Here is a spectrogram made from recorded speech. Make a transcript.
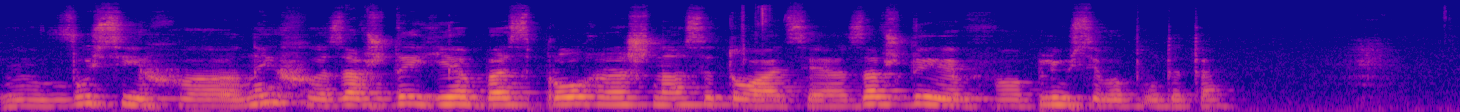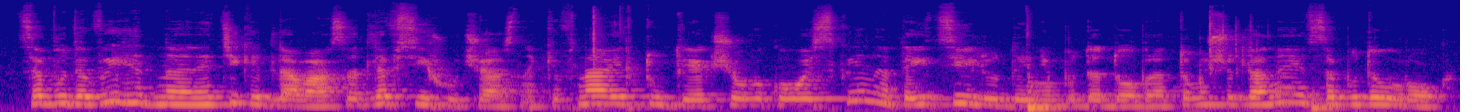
в усіх е, них завжди є безпрограшна ситуація. Завжди в плюсі ви будете. Це буде вигідно не тільки для вас, а для всіх учасників. Навіть тут, якщо ви когось скинете, і цій людині буде добре, тому що для неї це буде урок.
